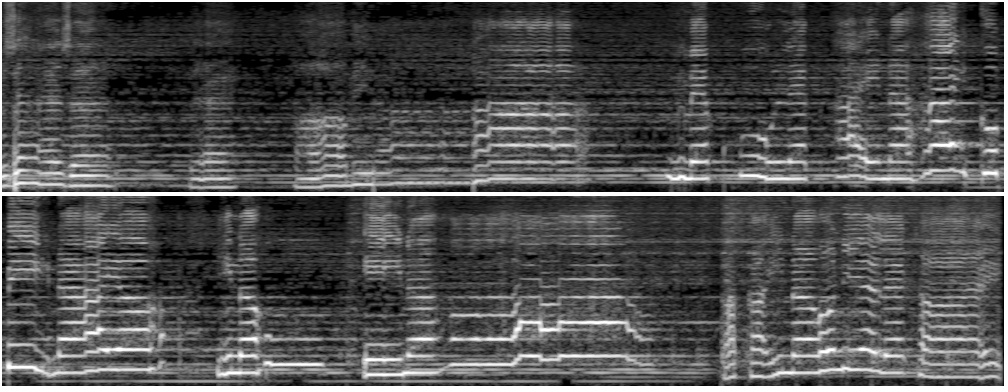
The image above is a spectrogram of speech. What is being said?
zeze le amina. Mekule kaina hai kupina yo inahu ina kaka inaoniele kai.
